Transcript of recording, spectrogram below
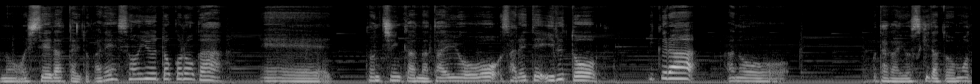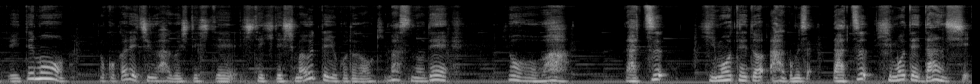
あの姿勢だったりとかねそういうところが、えー、とんちんかんな対応をされているといくらあのお互いを好きだと思っていてもどこかでちぐはぐしてしてしてきてしまうっていうことが起きますので今日は脱ひも手どあごめんなさい。脱ひも手男子。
